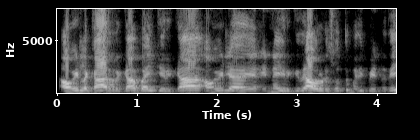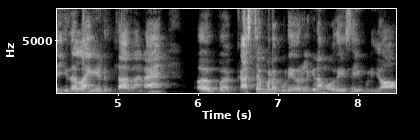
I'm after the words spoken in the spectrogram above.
அவங்க வீட்டில் கார் இருக்கா? பைக் இருக்கா? அவங்க வீட்டில் என்ன இருக்குது? அவருடைய சொத்து மதிப்பு என்னது? இதெல்லாம் எடுத்தால் தானே இப்போ கஷ்டப்படக்கூடியவர்களுக்கு நம்ம உதவி செய்ய முடியும்.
